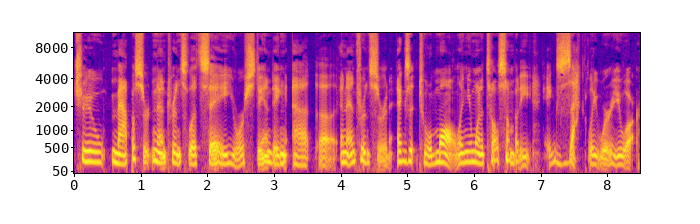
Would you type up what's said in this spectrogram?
to map a certain entrance. Let's say you're standing at uh, an entrance or an exit to a mall and you want to tell somebody exactly where you are.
